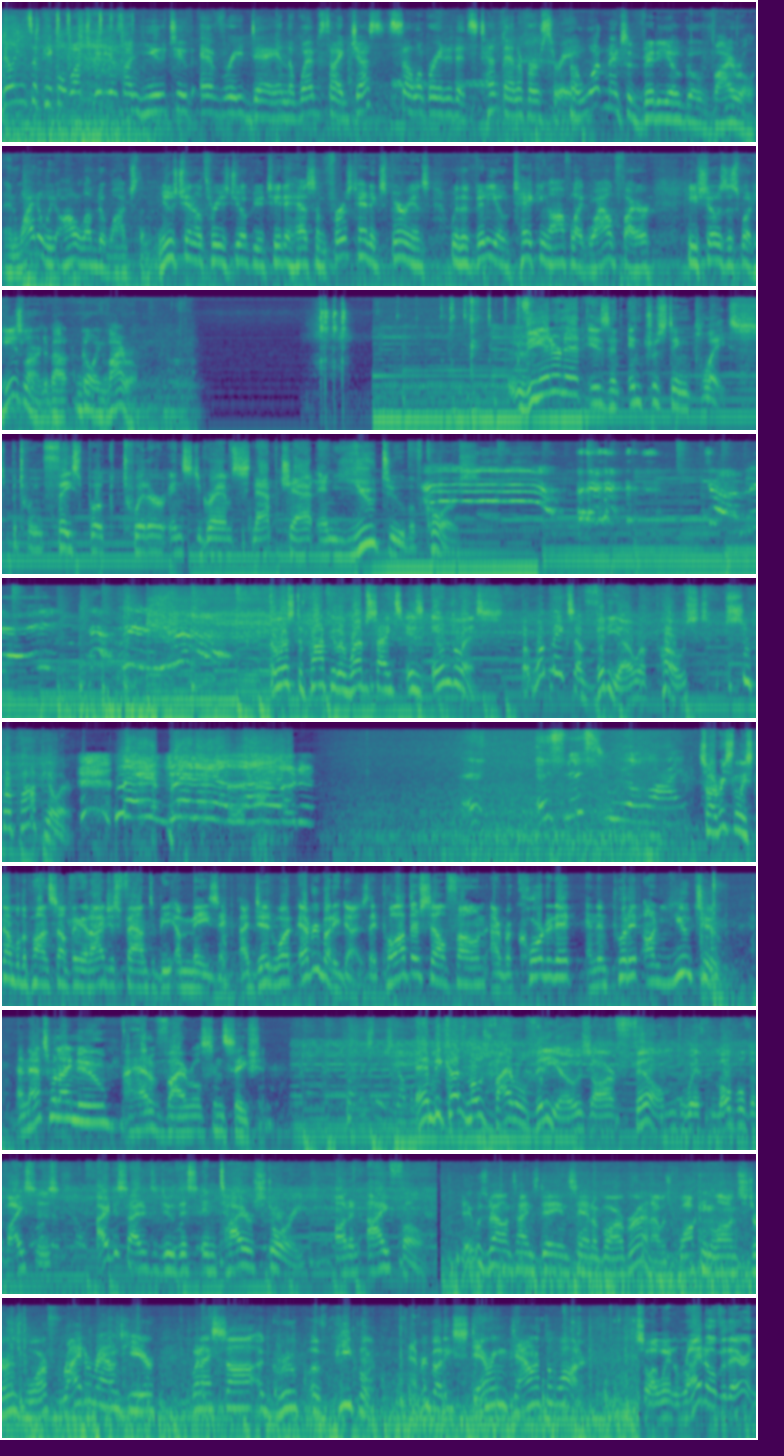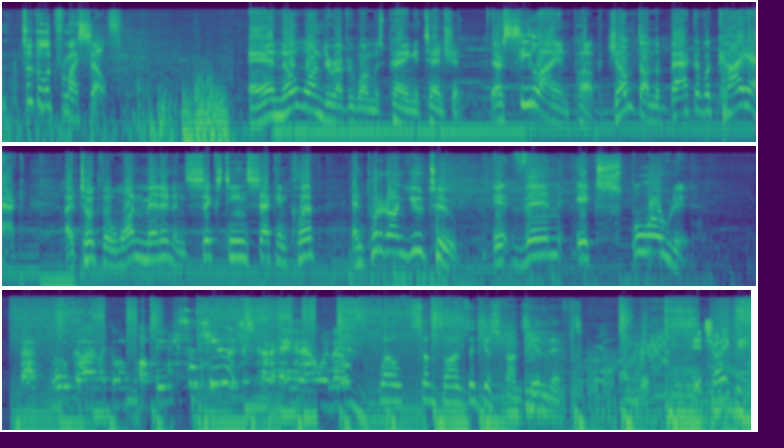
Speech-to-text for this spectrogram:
Millions of people watch videos on YouTube every day, and the website just celebrated its 10th anniversary. But what makes a video go viral, and why do we all love to watch them? News Channel 3's Joe Buttitta has some firsthand experience with a video taking off like wildfire. He shows us what he's learned about going viral. The internet is an interesting place between Facebook, Twitter, Instagram, Snapchat, and YouTube, of course. list of popular websites is endless. But what makes a video or post super popular? Leave Benny alone! Is this real life? So I recently stumbled upon something that I just found to be amazing. I did what everybody does. They pull out their cell phone, I recorded it, and then put it on YouTube. And that's when I knew I had a viral sensation. And because most viral videos are filmed with mobile devices, I decided to do this entire story on an iPhone. It was Valentine's Day in Santa Barbara, and I was walking along Stearns Wharf right around here when I saw a group of people, everybody staring down at the water. So I went right over there and took a look for myself. And no wonder everyone was paying attention. A sea lion pup jumped on the back of a kayak. I took the 1 minute and 16 second clip and put it on YouTube. It then exploded. That little guy, like a little puppy. so cute. Just kind of hanging out with them. Well, sometimes they just fancy a lift. Hitchhiking?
